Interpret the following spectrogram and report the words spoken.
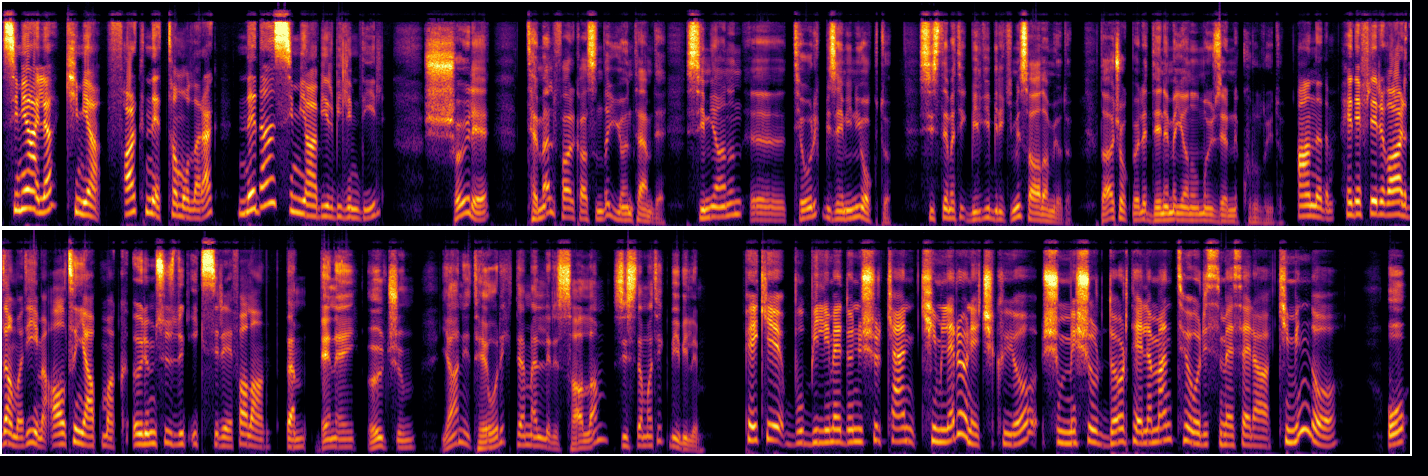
Simya ile kimya fark ne tam olarak? Neden simya bir bilim değil? Şöyle, temel fark aslında yöntemde. Simyanın e, teorik bir zemini yoktu. Sistematik bilgi birikimi sağlamıyordu. Daha çok böyle deneme yanılma üzerine kuruluydu. Anladım. Hedefleri vardı ama değil mi? Altın yapmak, ölümsüzlük iksiri falan. Ben Deney, ölçüm, yani teorik temelleri sağlam, sistematik bir bilim. Peki bu bilime dönüşürken kimler öne çıkıyor? Şu meşhur dört element teorisi mesela. Kimin de o? O,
